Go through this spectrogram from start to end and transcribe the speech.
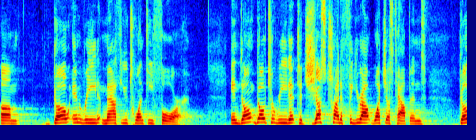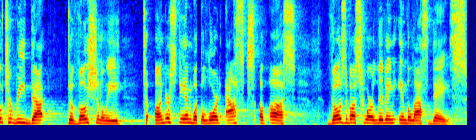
Um, go and read Matthew 24. And don't go to read it to just try to figure out what just happened. Go to read that devotionally to understand what the Lord asks of us, those of us who are living in the last days.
